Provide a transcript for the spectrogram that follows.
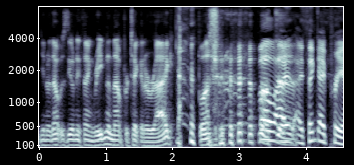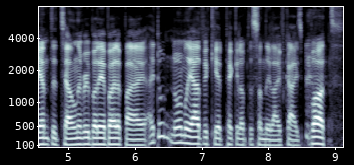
you know that was the only thing reading in that particular rag. But, but well, uh, I, I think I preempted telling everybody about it by I don't normally advocate picking up the Sunday Life guys, but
